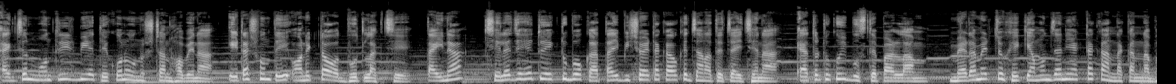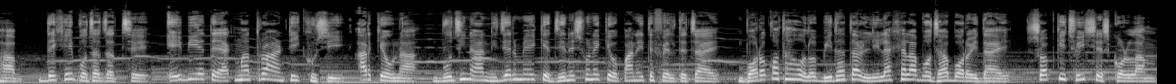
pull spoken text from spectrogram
একজন মন্ত্রীর বিয়েতে কোনো অনুষ্ঠান হবে না। এটা শুনতেই অনেকটা অদ্ভুত লাগছে। তাই না? ছেলে যেহেতু একটু বোকা তাই বিষয়টা কাউকে জানাতে চাইছে না। এতটুকুই বুঝতে পারলাম। ম্যাডামের চোখে কেমন জানি একটা কান্না কান্না ভাব। দেখেই বোঝা যাচ্ছে, এই বিয়েতে একমাত্র আন্টি খুশি, আর কেউ না। বুঝি না নিজের মেয়েকে জেনে শুনে কেউ পানিতে ফেলতে চায়। বড় কথা হলো, বিধাতার লীলা খেলা বোঝা বড়ই দেয়। সবকিছুই শেষ করলাম।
